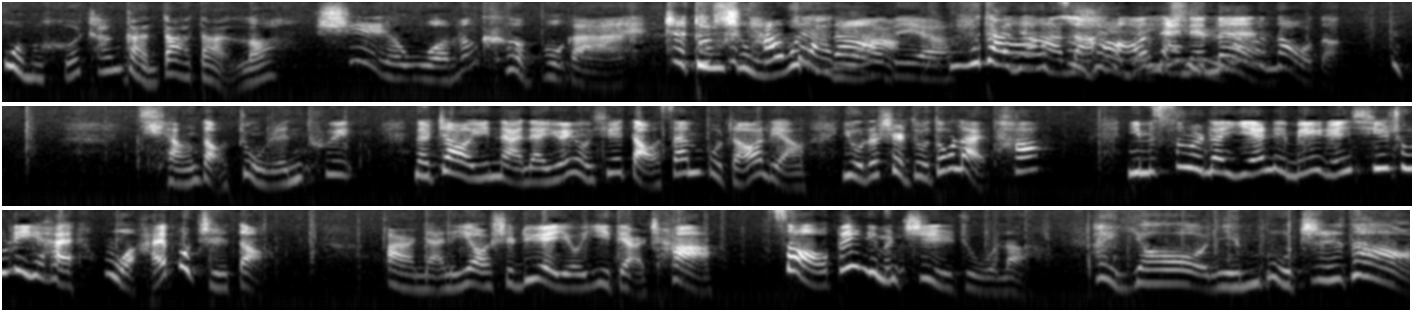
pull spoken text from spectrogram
我们何尝敢大胆了？是啊，我们可不敢。这都是吴大娘的呀！吴大娘了，好奶奶们闹的。墙倒众人推，那赵姨奶奶原有些倒三不着两，有的事就都赖她。你们素日那眼里没人，心术厉害，我还不知道。二奶奶要是略有一点差，早被你们制住了。哎呦，您不知道，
